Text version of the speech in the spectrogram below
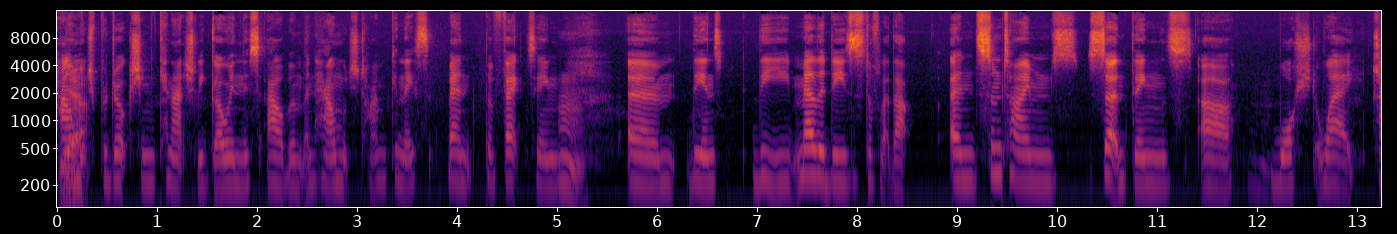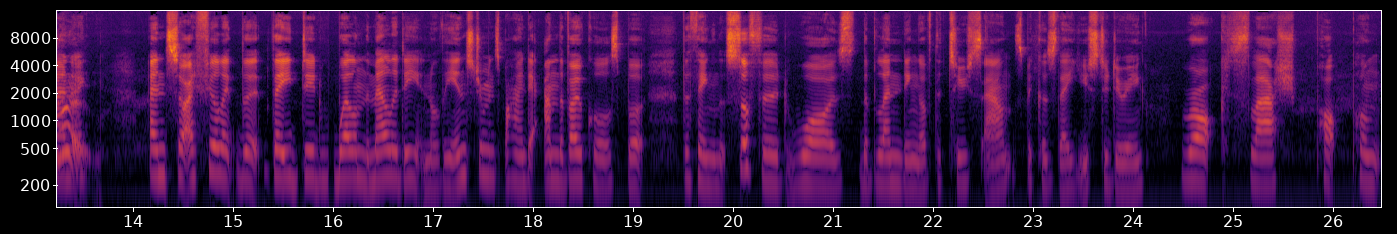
how Yeah. much production can actually go in this album and how much time can they spend perfecting Hmm. um, the ins- the melodies and stuff like that. And sometimes certain things are washed away. And I- True. and so I feel like that they did well on the melody and all the instruments behind it and the vocals, but the thing that suffered was the blending of the two sounds because they're used to doing rock slash pop punk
